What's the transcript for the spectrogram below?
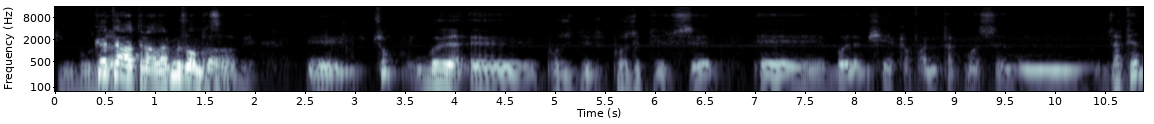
Şimdi burada, Kötü hatıralarımız olmasın. Tabii. Ee, çok böyle e, pozitif pozitifsin. e, böyle bir şeye kafanı takmazsın. E, zaten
